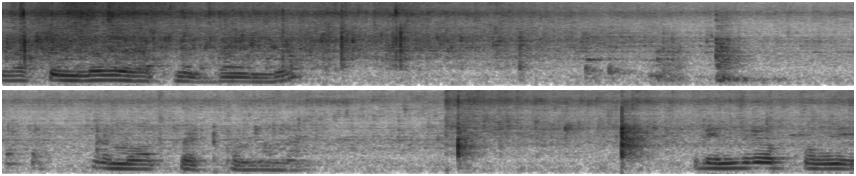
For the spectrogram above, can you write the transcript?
ఇలా సిమ్లో వేస్తున్నామండి ఇప్పుడు మూత పెట్టుకున్నాము ఇప్పుడు ఇందులో కొన్ని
